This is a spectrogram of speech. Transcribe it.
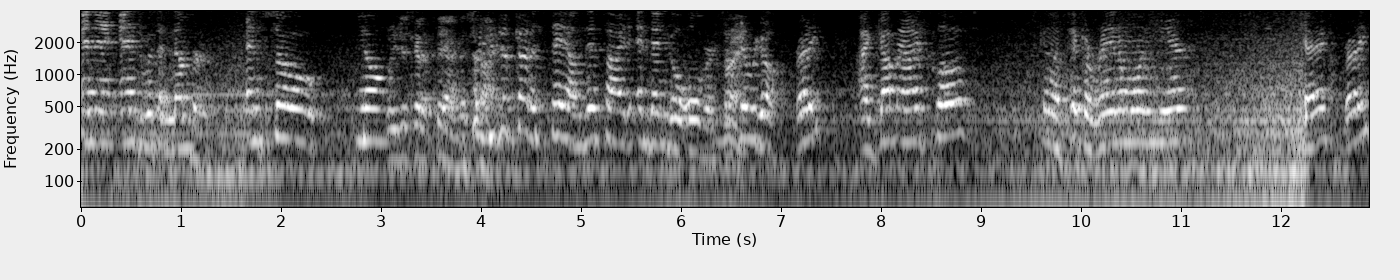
and then it ends with a number, and so. You know, We just gotta stay on this so side. you just gotta stay on this side and then go over. So Right. here we go. Ready? I got my eyes closed. Just gonna pick a random one here. Okay, ready?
